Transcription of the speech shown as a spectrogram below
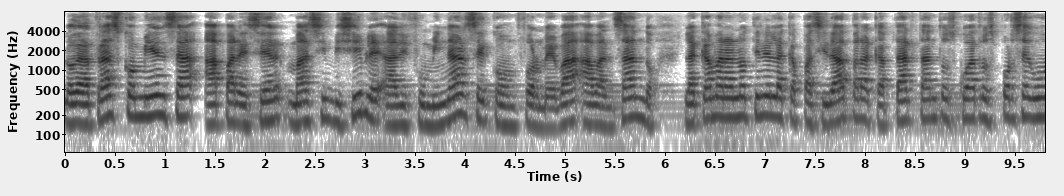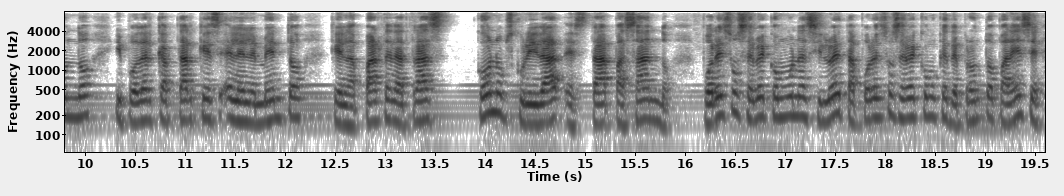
lo de atrás comienza a parecer más invisible, a difuminarse conforme va avanzando. La cámara no tiene la capacidad para captar tantos cuadros por segundo y poder captar que es el elemento que en la parte de atrás con obscuridad está pasando. Por eso se ve como una silueta, por eso se ve como que de pronto aparece.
